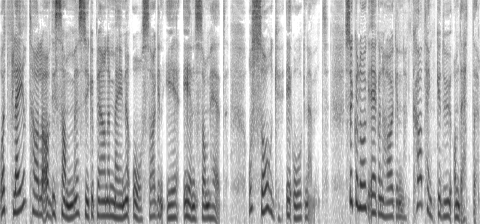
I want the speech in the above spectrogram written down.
Og et flertall av de samme sykepleierne mener årsaken er ensomhet. Og sorg er òg nevnt. Psykolog Egon Hagen, hva tenker du om dette?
